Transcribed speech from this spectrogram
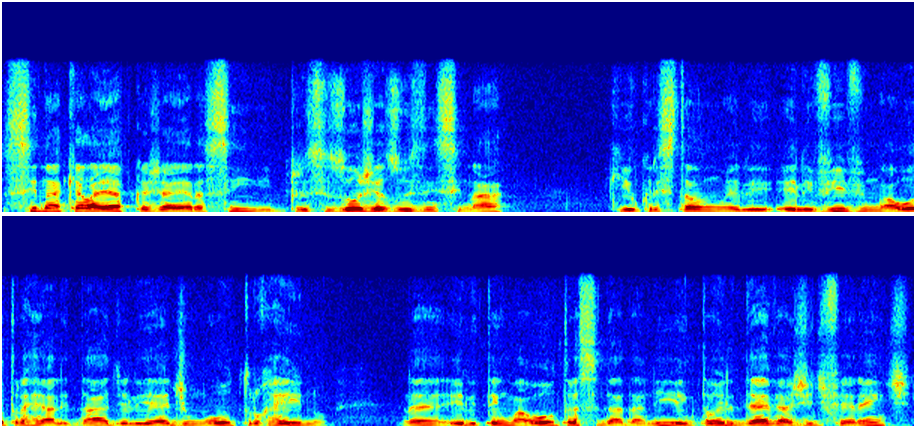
se naquela época já era assim, precisou Jesus ensinar que o cristão ele, ele vive uma outra realidade, ele é de um outro reino, né, ele tem uma outra cidadania, então ele deve agir diferente.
